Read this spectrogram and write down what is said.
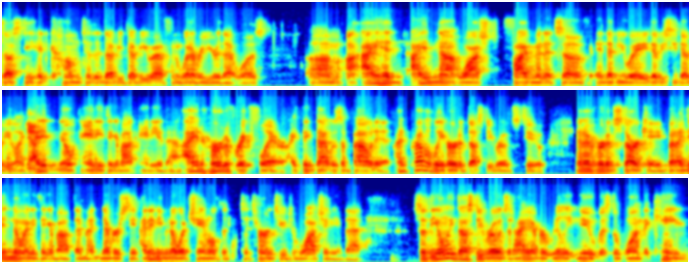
Dusty had come to the WWF in whatever year that was, um, I, I, had I had not watched five minutes of NWA WCW. Like yeah. I didn't know anything about any of that. I had heard of Ric Flair. I think that was about it. I'd probably heard of Dusty Rhodes too, and I've heard of Starcade, but I didn't know anything about them. I'd never seen. I didn't even know what channel to, to turn to to watch any of that. So the only Dusty Rhodes that I ever really knew was the one that came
